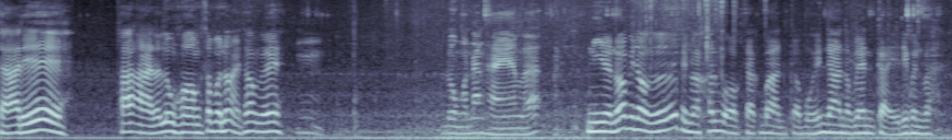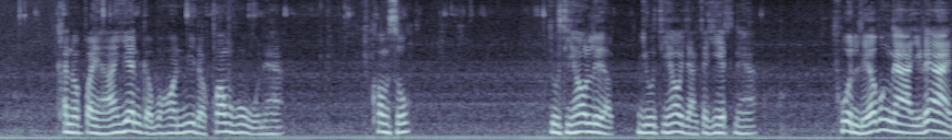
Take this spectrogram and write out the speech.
ฉาเด้พาอ่านแล้วลงห้องซะบ่น้อยท่องเอ้ยลงกันนั่งแฮนแล้ว นี่แหละเนาะพี่น้องเอ้ยเป็นว่าคันบ่ออกจากบ้านกับบ่เห็นดานดอกแลนไก่ที่เพิ่นว่าคันว่าไปหาเฮียนกับบ่ฮอนมีแต่ความหูนะฮะความสุข อยู่ที่เฮาเลือกอยู่ที่เฮาอยากจะเฮ็ดนะฮะพูดเหลียวเบิ่งหน้าอีกได้อ้าย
